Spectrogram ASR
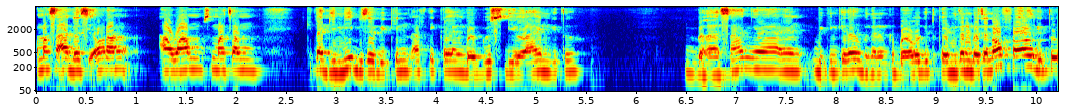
masa ada sih orang awam semacam kita gini bisa bikin artikel yang bagus di line gitu. Bahasanya yang bikin kita beneran ke bawah gitu kayak beneran baca novel gitu.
